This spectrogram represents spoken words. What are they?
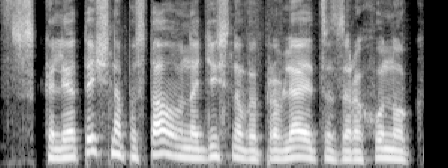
Скелетична постава вона дійсно виправляється за рахунок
